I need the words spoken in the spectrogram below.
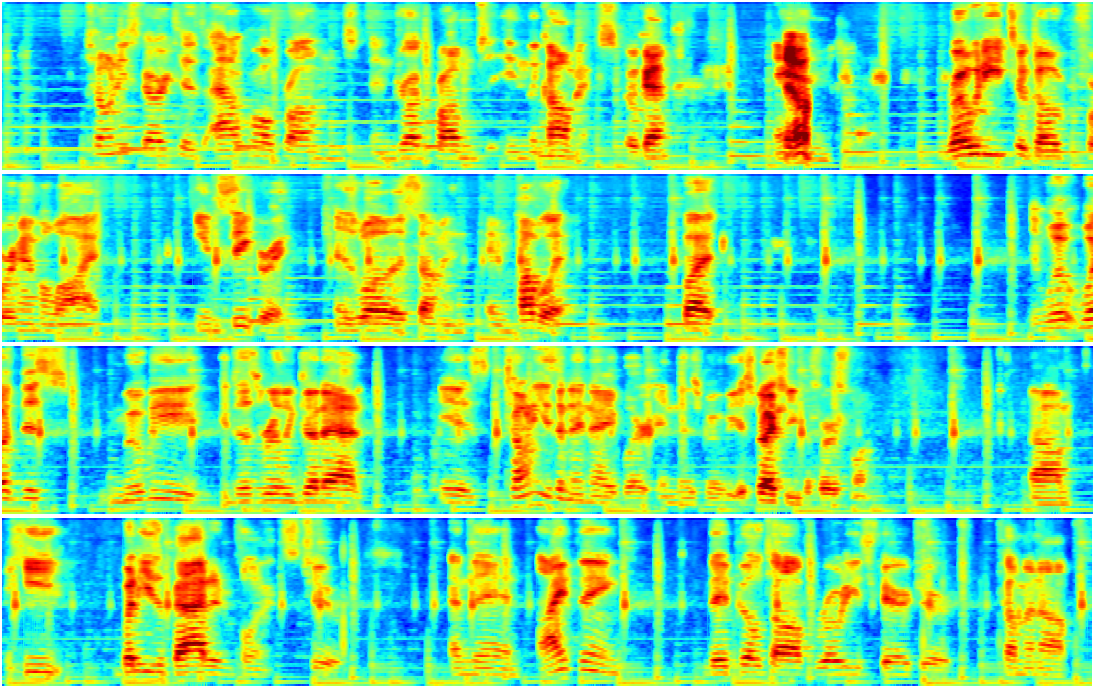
Tony Stark has alcohol problems and drug problems in the comics. Okay, and Rhodey took over for him a lot in secret as well as some in, in public. But what what this movie does really good at is Tony is an enabler in this movie, especially the first one. Um, he, but he's a bad influence too. And then I think they built off Rhodey's character coming up,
